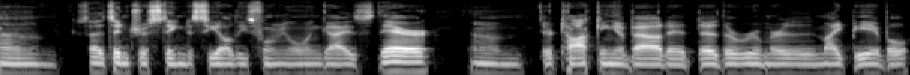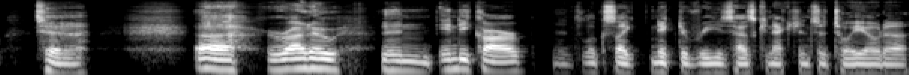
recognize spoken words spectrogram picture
Um, so it's interesting to see all these Formula One guys there. Um, they're talking about it. The the rumor that might be able to uh, run in IndyCar. It looks like Nyck de Vries has connections to Toyota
